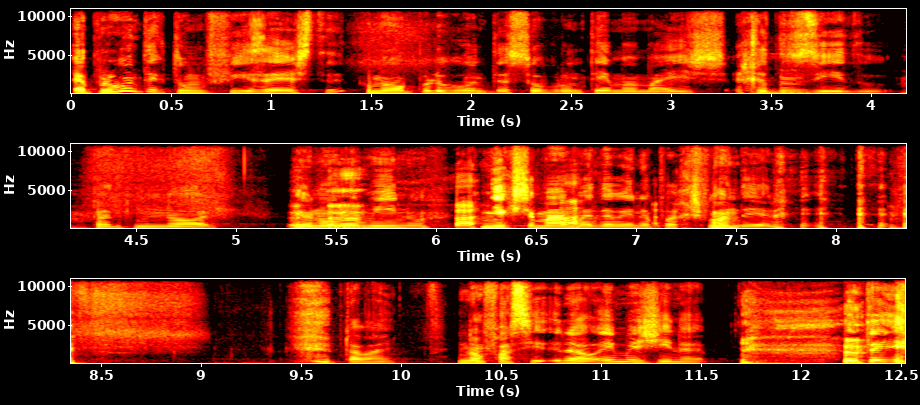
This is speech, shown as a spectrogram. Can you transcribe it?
a pergunta que tu me fizeste, como é uma pergunta sobre um tema mais reduzido, portanto, menor, eu não domino, tinha que chamar a Madalena para responder. Está bem? Não faço. Não, imagina. Tenho...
